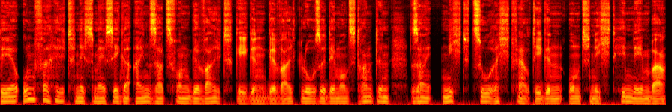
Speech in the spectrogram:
Der unverhältnismäßige Einsatz von Gewalt gegen gewaltlose Demonstranten sei nicht zu rechtfertigen und nicht hinnehmbar,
